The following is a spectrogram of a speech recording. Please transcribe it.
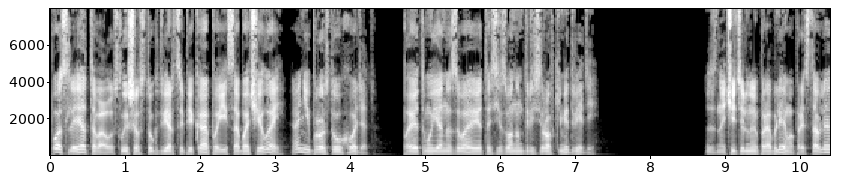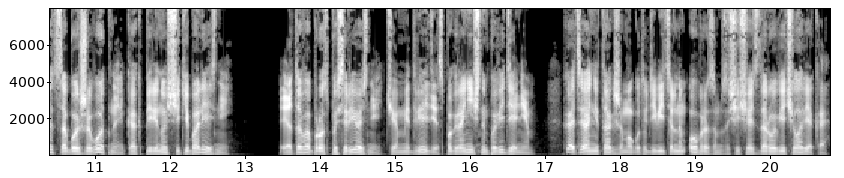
после этого, услышав стук дверцы пикапа и собачий лай, они просто уходят. Поэтому я называю это сезоном дрессировки медведей. Значительную проблему представляют собой животные, как переносчики болезней. Это вопрос посерьезней, чем медведи с пограничным поведением, хотя они также могут удивительным образом защищать здоровье человека.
